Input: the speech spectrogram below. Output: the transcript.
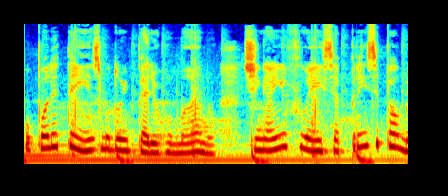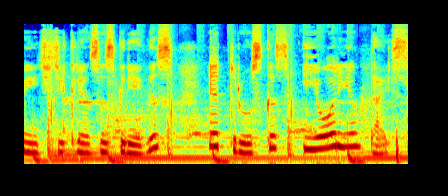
O politeísmo do Império Romano tinha influência principalmente de crenças gregas, etruscas e orientais.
